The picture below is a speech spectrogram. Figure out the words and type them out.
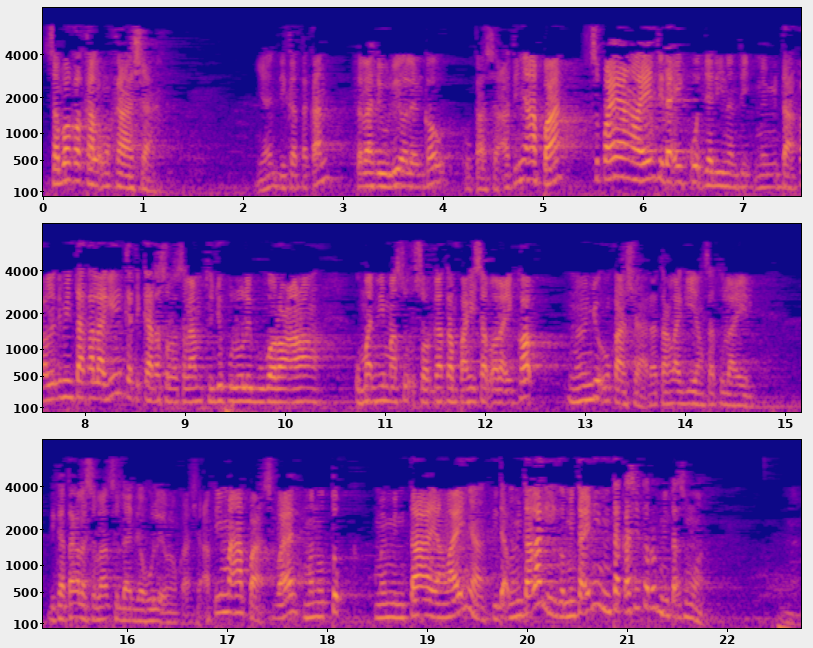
sabaka kal mukasya ya dikatakan telah diuli oleh engkau ukasa. Artinya apa? Supaya yang lain tidak ikut jadi nanti meminta. Kalau dimintakan lagi ketika Rasulullah SAW 70 ribu orang umat ini masuk surga tanpa hisab oleh ikab menunjuk ukasa. Datang lagi yang satu lain. Dikatakan Rasulullah sudah dahului oleh ukasa. Artinya apa? Supaya menutup meminta yang lainnya. Tidak meminta lagi. Kalau minta ini minta kasih terus minta semua. Nah,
